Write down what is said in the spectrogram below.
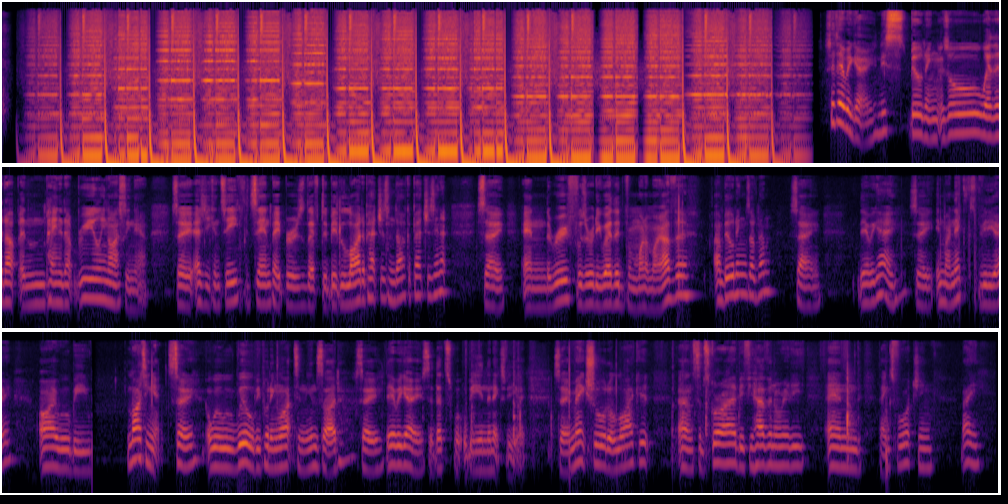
So there we go. This building is all weathered up and painted up really nicely now. So as you can see, the sandpaper has left a bit lighter patches and darker patches in it. So and the roof was already weathered from one of my other uh, buildings I've done. So there we go. So in my next video, I will be lighting it. So we will be putting lights in the inside. So there we go. So that's what will be in the next video. So make sure to like it and subscribe if you haven't already. And thanks for watching. Bye.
